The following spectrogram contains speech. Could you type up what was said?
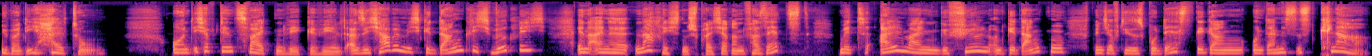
über die Haltung. Und ich habe den zweiten Weg gewählt. Also ich habe mich gedanklich wirklich in eine Nachrichtensprecherin versetzt. Mit all meinen Gefühlen und Gedanken bin ich auf dieses Podest gegangen und dann ist es klar,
